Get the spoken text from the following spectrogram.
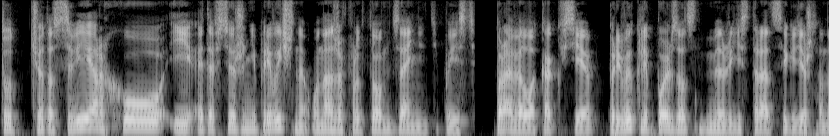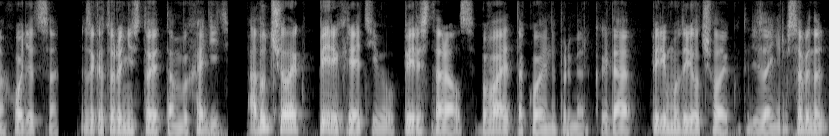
тут что-то сверху, и это все же непривычно. У нас же в продуктовом дизайне, типа, есть правила, как все привыкли пользоваться, например, регистрацией, где что находится, за которые не стоит там выходить. А тут человек перекреативил, перестарался. Бывает такое, например, когда перемудрил человек, это дизайнер. Особенно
